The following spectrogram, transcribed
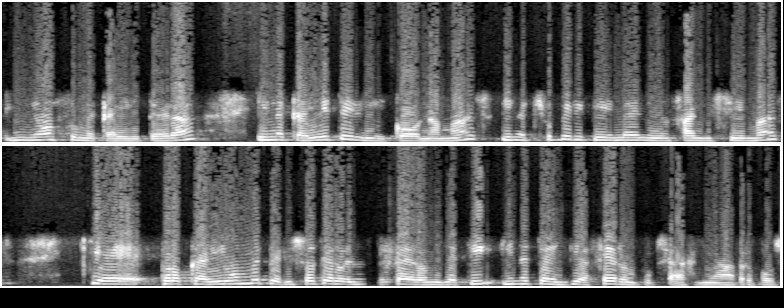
νιώθουμε καλύτερα, είναι καλύτερη η εικόνα μας, είναι πιο περιποιημένη η εμφάνισή μας και προκαλούμε περισσότερο ενδιαφέρον γιατί είναι το ενδιαφέρον που ψάχνει ο άνθρωπος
